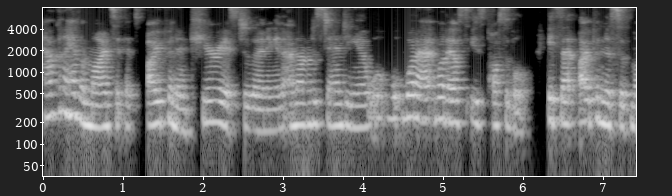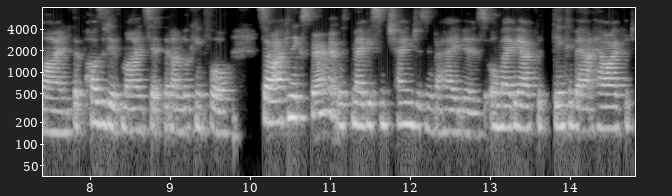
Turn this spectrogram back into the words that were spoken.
How can I have a mindset that's open and curious to learning and, and understanding, you know, what, what, what else is possible? It's that openness of mind, the positive mindset that I'm looking for. So I can experiment with maybe some changes in behaviors, or maybe I could think about how I could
